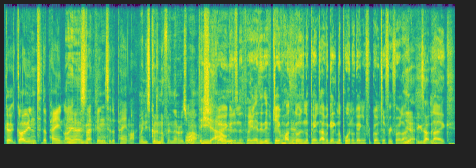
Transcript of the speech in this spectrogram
Go, go into the paint, like Yeah, step into the paint, like I mean, he's good enough in there as Or well. He's very out. good in the paint. If, if James Harden Yeah. goes in the paint, either getting the point or going going to the free throw line. Yeah, exactly. Like,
